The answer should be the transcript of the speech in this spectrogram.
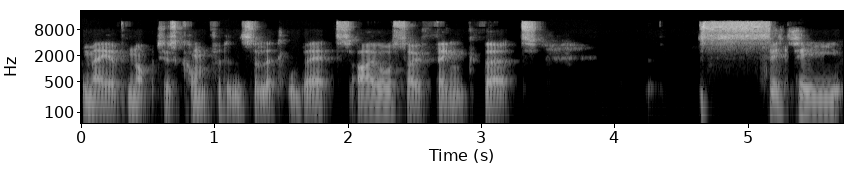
may have knocked his confidence a little bit. I also think that City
